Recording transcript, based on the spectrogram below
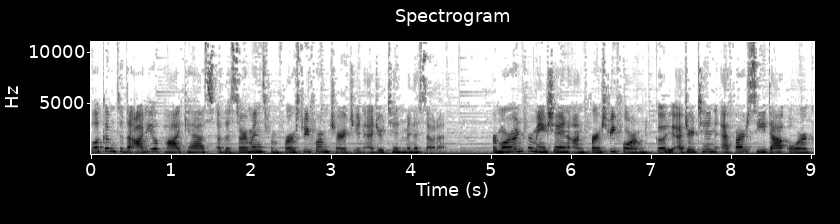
Welcome to the audio podcast of the sermons from First Reformed Church in Edgerton, Minnesota. For more information on First Reformed, go to edgertonfrc.org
